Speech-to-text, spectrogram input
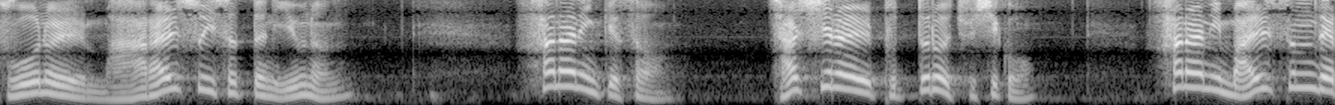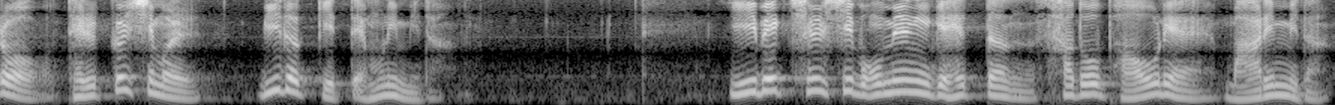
구원을 말할 수 있었던 이유는 하나님께서 자신을 붙들어 주시고 하나님 말씀대로 될 것임을 믿었기 때문입니다. 275명에게 했던 사도 바울의 말입니다.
